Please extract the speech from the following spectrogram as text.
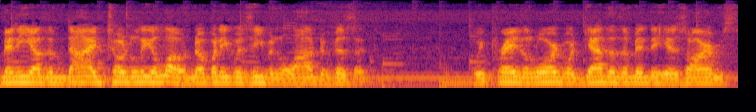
Many of them died totally alone. Nobody was even allowed to visit. We pray the Lord would gather them into his arms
